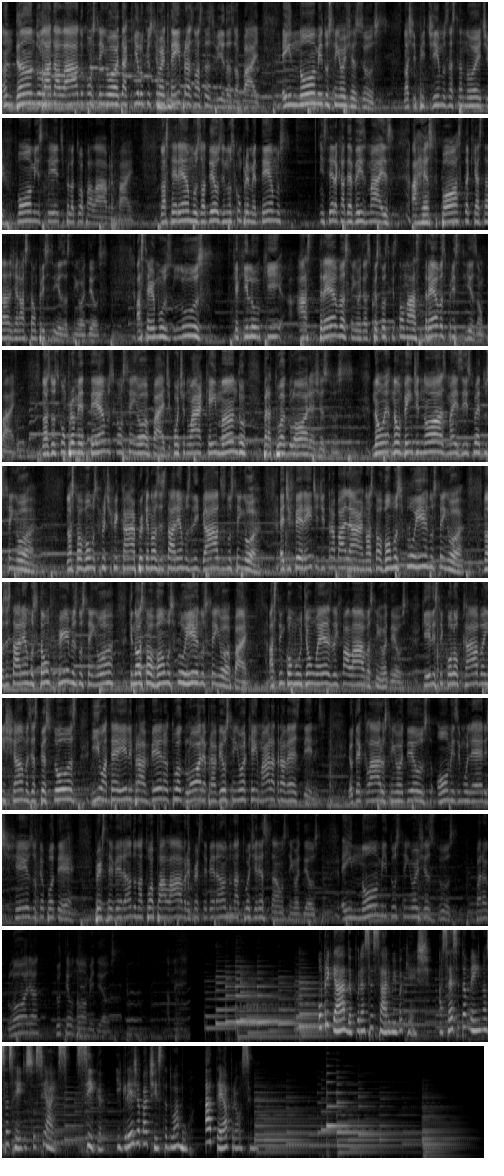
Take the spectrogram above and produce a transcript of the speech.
andando lado a lado com o Senhor, daquilo que o Senhor tem para as nossas vidas, ó Pai. Em nome do Senhor Jesus, nós te pedimos nesta noite fome e sede pela tua palavra, Pai. Nós teremos, ó Deus, e nos comprometemos em ser cada vez mais a resposta que essa geração precisa, Senhor Deus. A sermos luz, que aquilo que as trevas, Senhor, as pessoas que estão nas trevas precisam, Pai. Nós nos comprometemos com o Senhor, Pai, de continuar queimando para a tua glória, Jesus. Não, é, não vem de nós, mas isso é do Senhor. Nós só vamos frutificar porque nós estaremos ligados no Senhor. É diferente de trabalhar, nós só vamos fluir no Senhor. Nós estaremos tão firmes no Senhor que nós só vamos fluir no Senhor, Pai. Assim como John Wesley falava, Senhor Deus, que ele se colocava em chamas e as pessoas iam até ele para ver a tua glória, para ver o Senhor queimar através deles. Eu declaro, Senhor Deus, homens e mulheres cheios do teu poder, perseverando na tua palavra e perseverando na tua direção, Senhor Deus, em nome do Senhor Jesus, para a glória do teu nome, Deus. Obrigada por acessar o IbaCast. Acesse também nossas redes sociais. Siga Igreja Batista do Amor. Até a próxima!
